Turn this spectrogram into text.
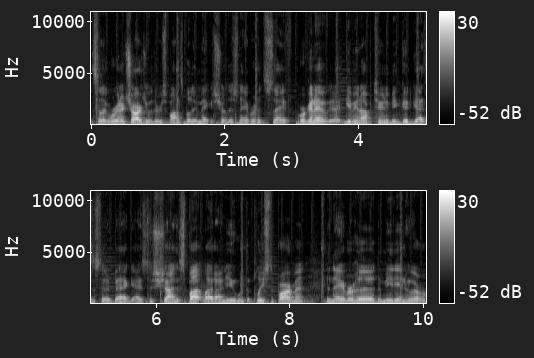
And so like, we're going to charge you with the responsibility of making sure this neighborhood's safe. We're going to uh, give you an opportunity to be good guys instead of bad guys, to shine the spotlight on you with the police department, the neighborhood, the media, and whoever,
